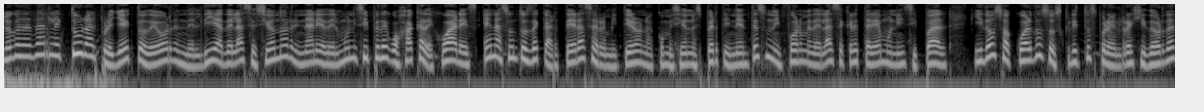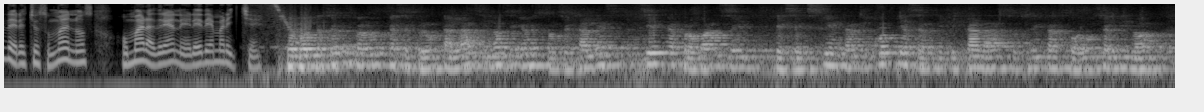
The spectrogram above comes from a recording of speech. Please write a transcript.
Luego de dar lectura al proyecto de orden del día de la sesión ordinaria del municipio de Oaxaca de Juárez, en asuntos de cartera se remitieron a comisiones pertinentes un informe de la Secretaría Municipal y dos acuerdos suscritos por el regidor de Derechos Humanos, Omar Adrián Heredia Mariche. En votación económica se pregunta a las y los señores concejales si es de aprobarse que se extiendan copias certificadas suscritas por un servidor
